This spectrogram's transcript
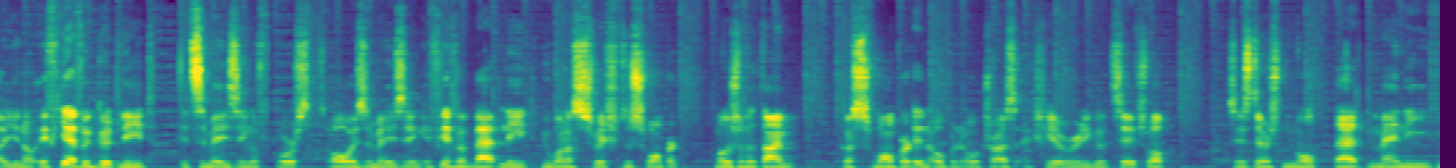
Uh, you know, if you have a good lead, it's amazing, of course. It's always amazing. If you have a bad lead, you want to switch to Swampert most of the time. Because Swampert in Open Ultra is actually a really good safe swap. Since there's not that many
